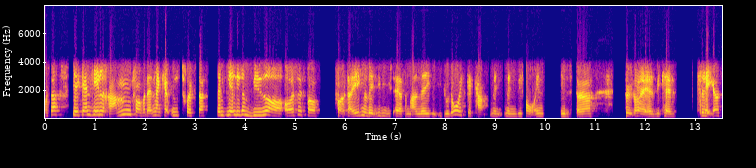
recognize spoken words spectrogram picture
Og så det er igen hele rammen for, hvordan man kan udtrykke sig, den bliver ligesom videre også for folk, der ikke nødvendigvis er så meget med i den ideologiske kamp, men, men vi får en, en større føler af, at vi kan klæde os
